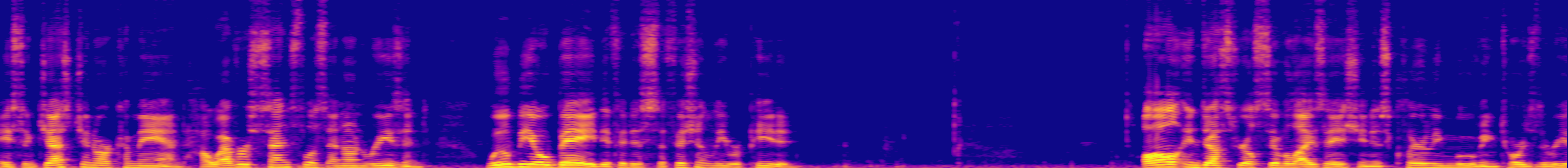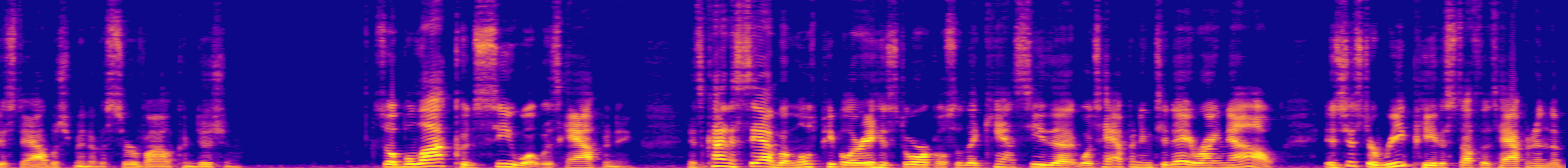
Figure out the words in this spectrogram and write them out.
a suggestion or command, however senseless and unreasoned, will be obeyed if it is sufficiently repeated. All industrial civilization is clearly moving towards the reestablishment of a servile condition. So Belloc could see what was happening. It's kind of sad, but most people are ahistorical, so they can't see that what's happening today, right now, is just a repeat of stuff that's happened in the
